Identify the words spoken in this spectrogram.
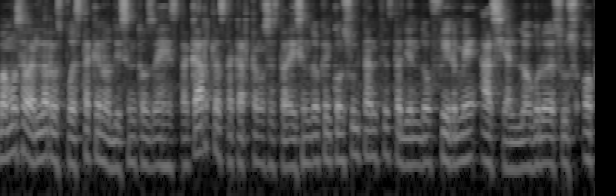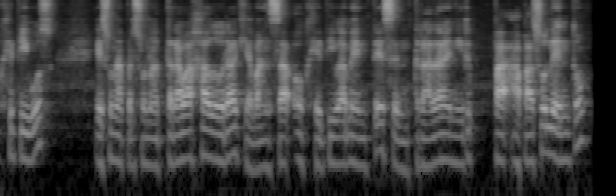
Vamos a ver la respuesta que nos dice entonces esta carta. Esta carta nos está diciendo que el consultante está yendo firme hacia el logro de sus objetivos es una persona trabajadora que avanza objetivamente, centrada en ir a paso lento,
